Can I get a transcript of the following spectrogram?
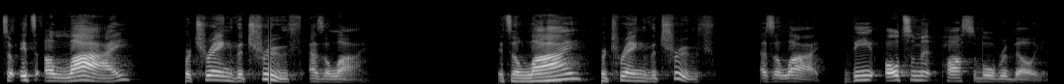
So it's a lie portraying the truth as a lie. It's a lie portraying the truth as a lie, the ultimate possible rebellion.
